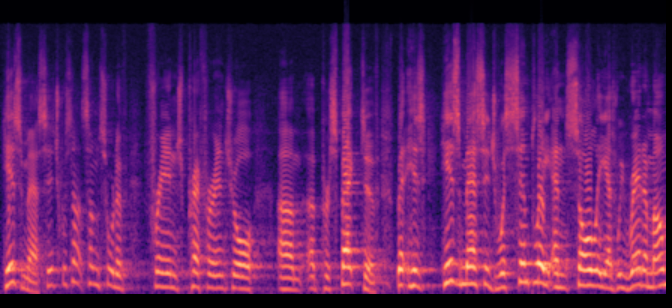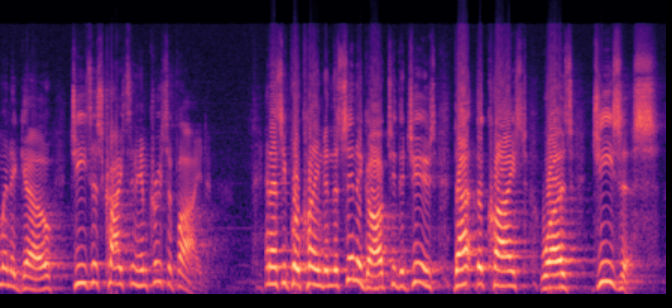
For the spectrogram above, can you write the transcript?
his message was not some sort of fringe, preferential um, perspective, but his, his message was simply and solely, as we read a moment ago, Jesus Christ and Him crucified. And as he proclaimed in the synagogue to the Jews that the Christ was Jesus.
